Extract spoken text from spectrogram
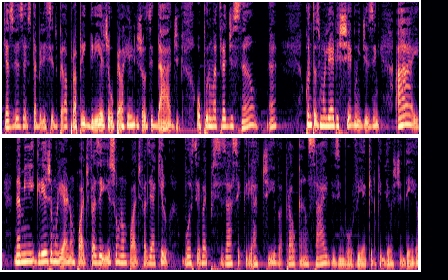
que às vezes é estabelecido pela própria igreja ou pela religiosidade ou por uma tradição, né? Quantas mulheres chegam e dizem: "Ai, na minha igreja a mulher não pode fazer isso ou não pode fazer aquilo". Você vai precisar ser criativa para alcançar e desenvolver aquilo que Deus te deu.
